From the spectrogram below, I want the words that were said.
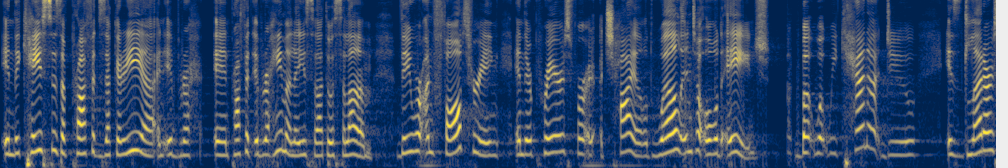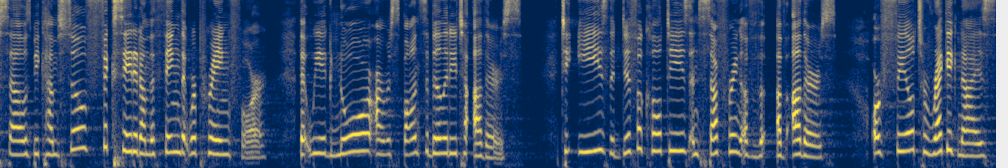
In the cases of Prophet Zechariah and, Ibra- and Prophet Ibrahim, والسلام, they were unfaltering in their prayers for a child well into old age. But what we cannot do is let ourselves become so fixated on the thing that we're praying for that we ignore our responsibility to others, to ease the difficulties and suffering of, of others, or fail to recognize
